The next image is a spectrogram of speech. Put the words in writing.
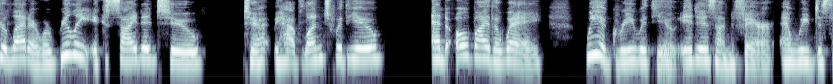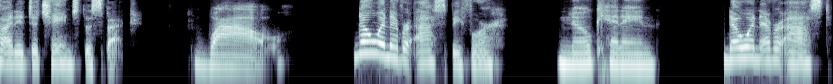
your letter. We're really excited to, to have lunch with you. And oh, by the way, we agree with you. It is unfair. And we've decided to change the spec. Wow. No one ever asked before. No kidding. No one ever asked.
